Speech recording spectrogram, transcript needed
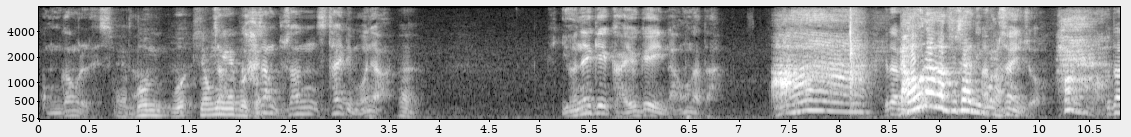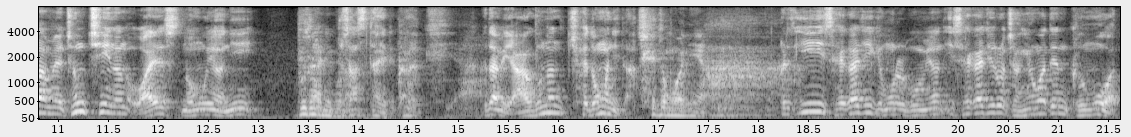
공감을 예, 했습니다. 뭐, 뭐 자, 정리해 보죠. 가장 부산 스타일이 뭐냐? 예. 연예계 가요계의 나훈아다. 아 그다음에- 나훈아가 부산이구나. 아, 부산이죠. 하. 그 다음에 정치인은 YS 노무현이 부산이구나. 부산 스타일이다. 그렇지. 야. 그 다음에 야구는 최동원이다. 최동원이야. 그래서 이 세 가지 경우를 보면 이 세 가지로 정형화된 그 무엇을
